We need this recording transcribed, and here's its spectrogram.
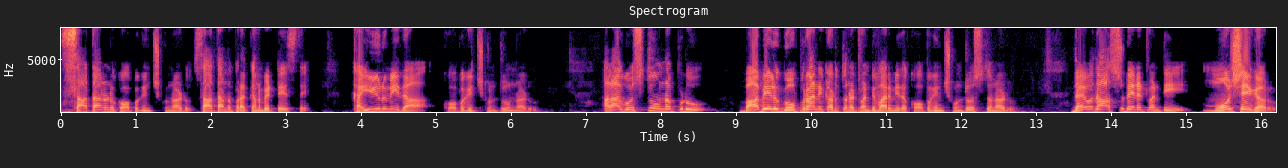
సాతానును కోపగించుకున్నాడు. సాతాను ప్రక్కన పెట్టేస్తే కయ్యూను మీద కోపగించుకుంటూ ఉన్నాడు. అలాగొస్తూ ఉన్నప్పుడు బాబేలు గోపురాన్ని కడుతున్నటువంటి వారి మీద కోపగించుకుంటూ వస్తున్నాడు. దైవదాసుడైనటువంటి మోషే గారు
